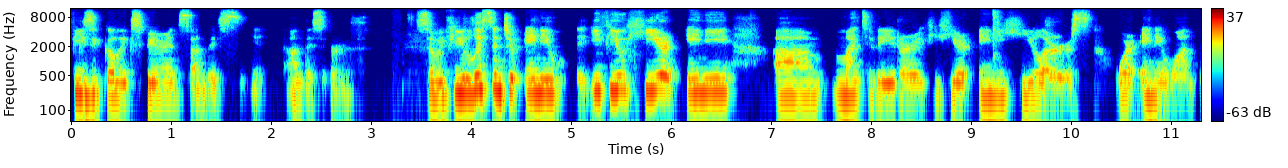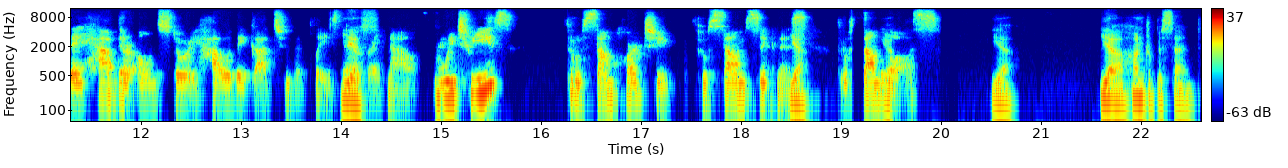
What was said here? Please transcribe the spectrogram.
physical experience on this, on this earth. So if you listen to any, if you hear any um, motivator, if you hear any healers or anyone, they have their own story, how they got to the place they're Yes. right now, which is through some hardship, through some sickness, Yeah. through some Yeah. loss. yeah, yeah, 100%.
